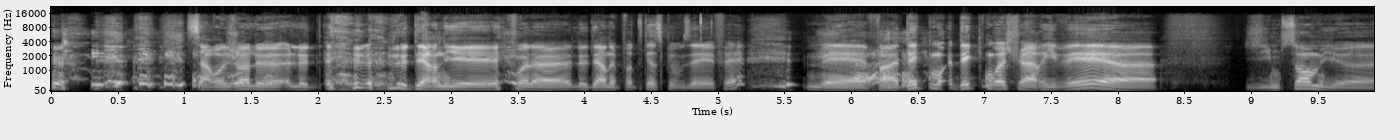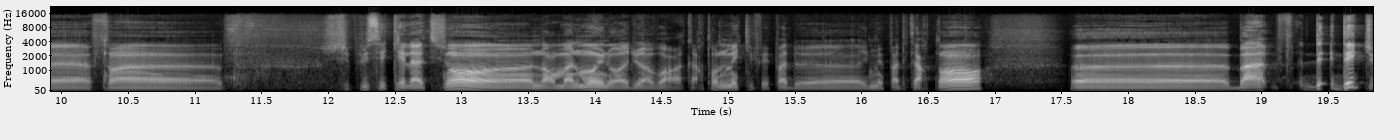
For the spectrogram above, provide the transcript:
Ça rejoint le, le, dernier, voilà, le dernier podcast que vous avez fait. Mais dès que moi, dès que moi je suis arrivé, il me semble, enfin, sais plus c'est quelle action. euh, normalement, il aurait dû avoir un carton. Le mec, il fait pas de, il met pas de carton. Euh, bah, dès, que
